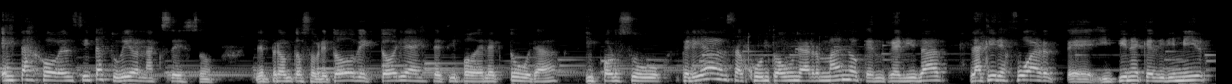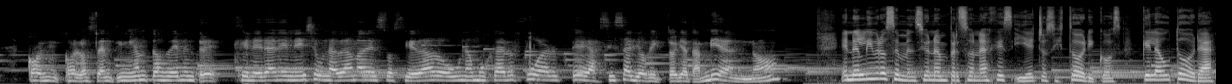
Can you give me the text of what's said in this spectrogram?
Estas jovencitas tuvieron acceso, de pronto, sobre todo Victoria, a este tipo de lectura, y por su crianza junto a un hermano que en realidad la quiere fuerte y tiene que dirimir con, con, los sentimientos de él entre generar en ella una dama de sociedad o una mujer fuerte, así salió Victoria también, ¿no? En el libro se mencionan personajes y hechos históricos que la autora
